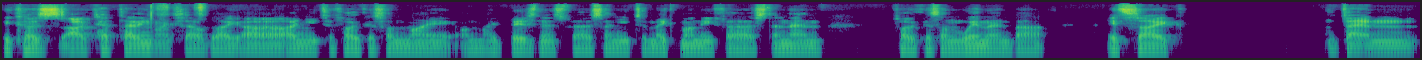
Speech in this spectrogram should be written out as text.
because I kept telling myself like uh, I need to focus on my on my business first. I need to make money first, and then focus on women. But it's like then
